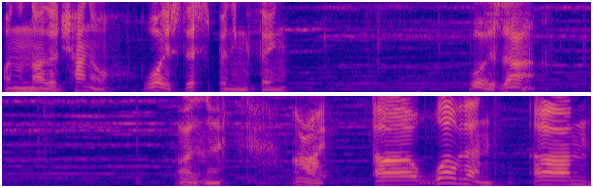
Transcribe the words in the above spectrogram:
on another channel. What is this spinning thing? What is that? I don't know. Alright uh well then um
